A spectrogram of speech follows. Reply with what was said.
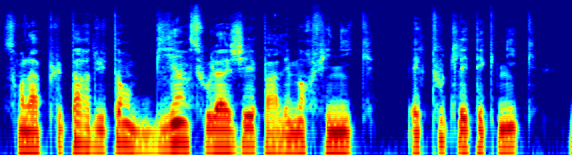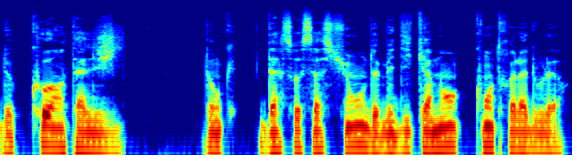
sont la plupart du temps bien soulagées par les morphiniques et toutes les techniques de coantalgie, donc d'association de médicaments contre la douleur,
